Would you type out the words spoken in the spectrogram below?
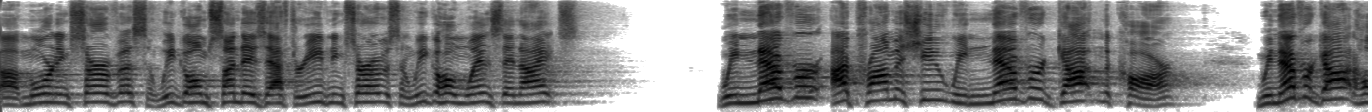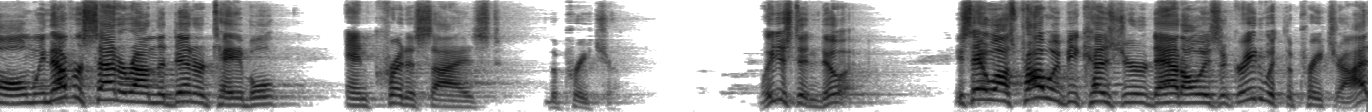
uh, morning service, and we'd go home Sundays after evening service, and we'd go home Wednesday nights. We never, I promise you, we never got in the car. We never got home. We never sat around the dinner table and criticized the preacher. We just didn't do it. You say, well, it's probably because your dad always agreed with the preacher. I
